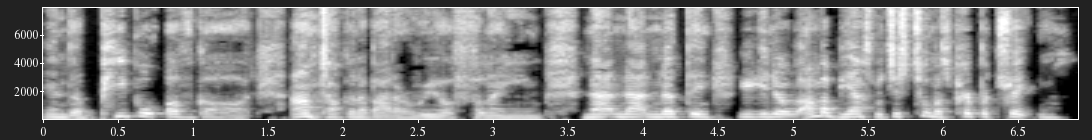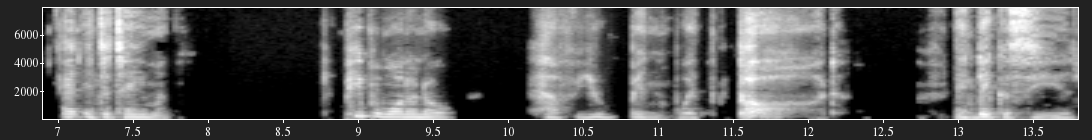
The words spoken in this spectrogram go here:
in the people of God. I'm talking about a real flame, not not nothing. You, you know, I'm going to be honest with you, just too much perpetrating and entertainment. People want to know, have you been with God? And they could see it.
